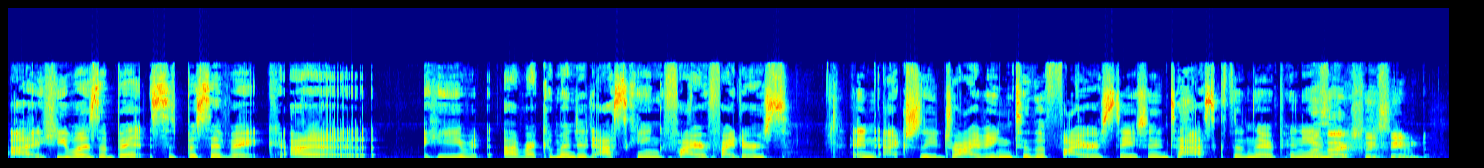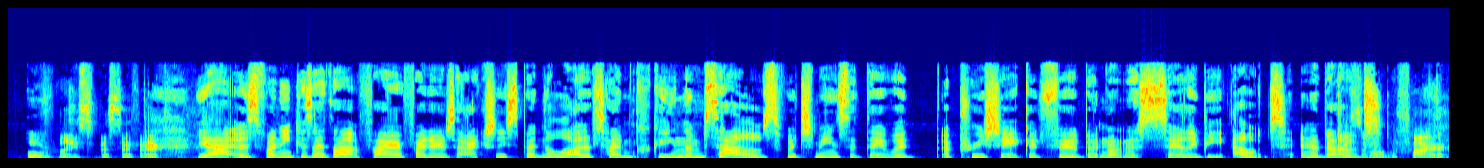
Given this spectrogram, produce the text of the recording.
Uh, he was a bit specific. Uh, he uh, recommended asking firefighters and actually driving to the fire station to ask them their opinion. This actually seemed overly specific. Yeah, it was funny because I thought firefighters actually spend a lot of time cooking themselves, which means that they would appreciate good food, but not necessarily be out and about. Because of all the fire.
